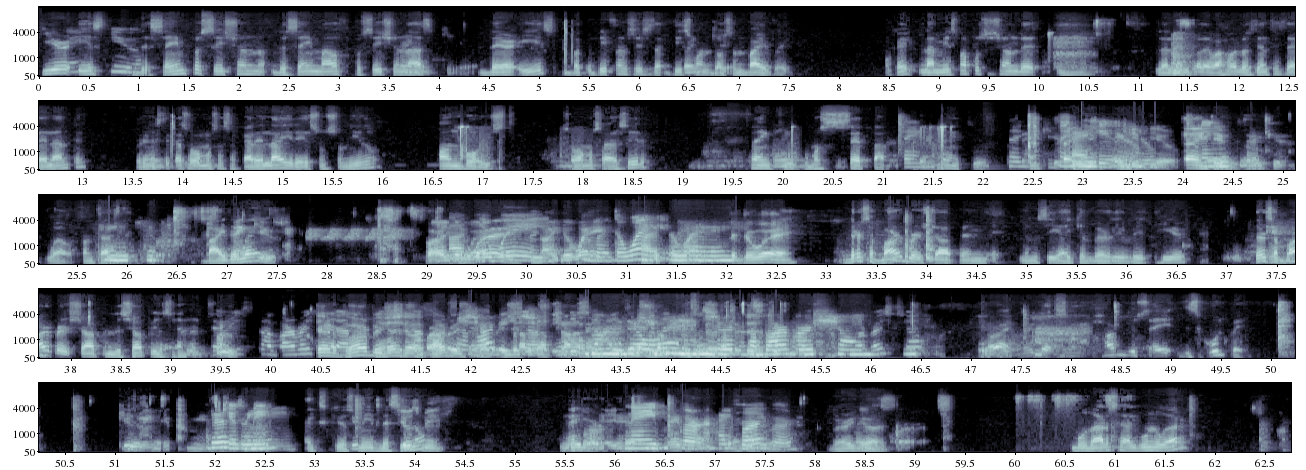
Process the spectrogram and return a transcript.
Here Thank is you. the same position, the same mouth position as you. there is, but the difference is that this Thank one you. doesn't vibrate. Okay, La misma posición de mm-hmm. la lengua debajo de los dientes de adelante, pero en este caso vamos a sacar el aire, es un sonido unvoiced. So vamos a decir thank you, como Z. Thank you. Thank you. Thank you. Thank you. Thank you. Thank you. Well, fantastic. By the Thank way, you. By By the way. By the way. By the way. By the way, there's a barber shop in, let me see, I can barely read here. There's a barber shop in the shopping center There too. is a barber there are shop. barber There's a shop. barber There's a shop in the barber shop. shop in in the the shopping There's center. a barber shop. Barber shop. All right, very good. So how do you say disculpe? Excuse me. Excuse me. Excuse me, Excuse vecino. me. Neighbor. Neighbor. Neighbor. Very good. Mudarse a algún lugar?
